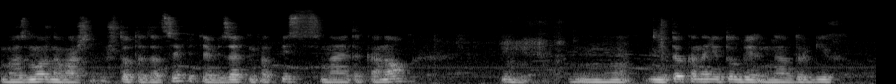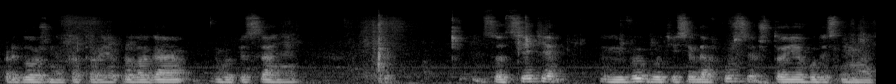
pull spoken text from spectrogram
Возможно, вас что-то зацепит, обязательно подписывайтесь на этот канал. Не только на ютубе, в других предложенных, которые я предлагаю в описании соцсети и вы будете всегда в курсе, что я буду снимать.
